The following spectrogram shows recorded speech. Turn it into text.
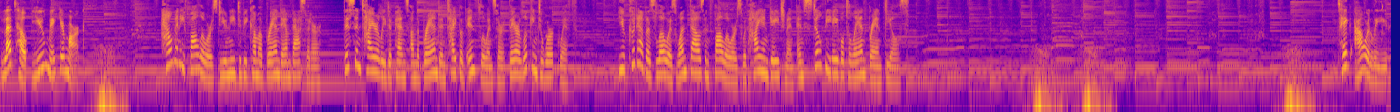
Let's help you make your mark. How many followers do you need to become a brand ambassador? This entirely depends on the brand and type of influencer they are looking to work with. You could have as low as 1,000 followers with high engagement and still be able to land brand deals. Take our lead.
